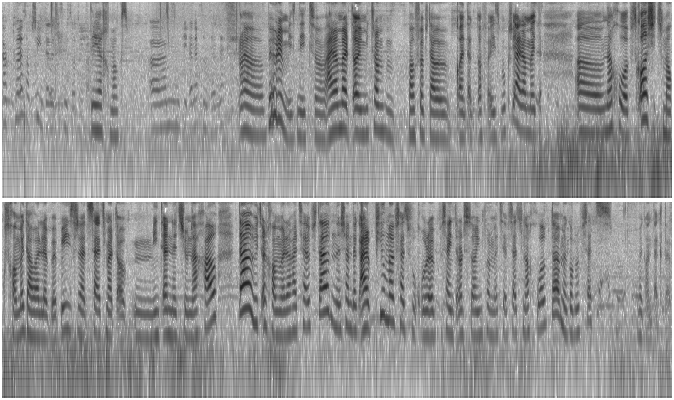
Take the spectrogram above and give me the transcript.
გაგვთ თუ არა სახში ინტერნეტის მიწოდება? დიახ, მაქვს. რამე იყენებთ ინტერნეტს? აა, ბევრი მიზნით. არა მარტო იმით, რომ ბავშვებს და კონტაქტო Facebook-ში, არამედ აა, ნახულობ სკოლაშიც მაქვს ხოლმე დავალებები, რაც საერთოდ მარტო ინტერნეტში ვნახავ და ვიწერ ხოლმე რაღაცებს და შემდეგ არ ფილმებსაც ვუყურებ, საინტერესო ინფორმაციებსაც ვნახულობ და მეგობრებსაც ვეკონტაქტებ.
